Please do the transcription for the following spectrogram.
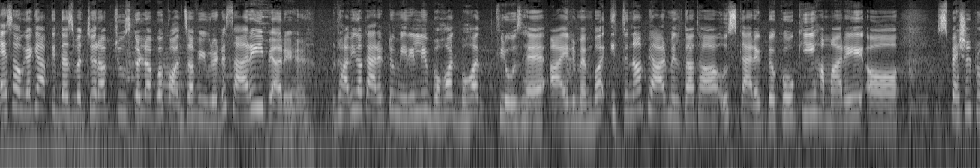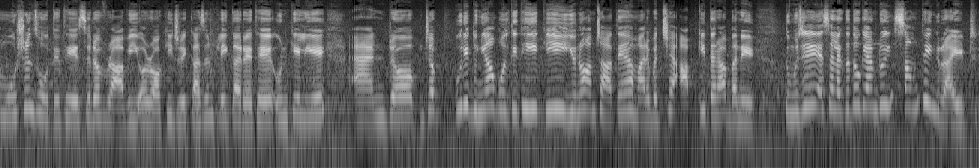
ऐसा हो गया कि आपके दस बच्चे और आप चूज़ कर लो आपका कौन सा फेवरेट है सारे ही प्यारे हैं। रावी का कैरेक्टर मेरे लिए बहुत बहुत क्लोज है। आई रिमेंबर इतना प्यार मिलता था उस कैरेक्टर को कि हमारे आ, स्पेशल प्रमोशंस होते थे सिर्फ़ रावी और रॉकी जो एक कज़न प्ले कर रहे थे उनके लिए। एंड uh, जब पूरी दुनिया बोलती थी कि यू you नो know, हम चाहते हैं हमारे बच्चे आपकी तरह बने। तो मुझे ऐसा लगता था कि I am doing something right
